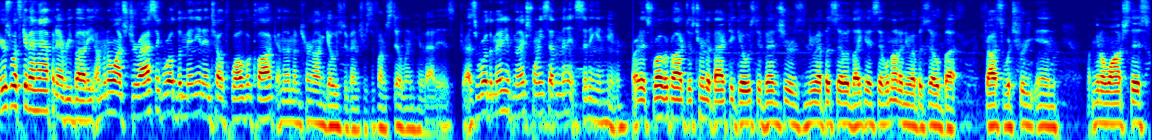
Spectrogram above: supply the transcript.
Here's what's gonna happen, everybody. I'm gonna watch Jurassic World Dominion until 12 o'clock, and then I'm gonna turn on Ghost Adventures if I'm still in here. That is Jurassic World Dominion for the next 27 minutes, sitting in here. All right, it's 12 o'clock. Just turned it back to Ghost Adventures, new episode. Like I said, well, not a new episode, but Joshua Tree Inn. I'm gonna watch this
